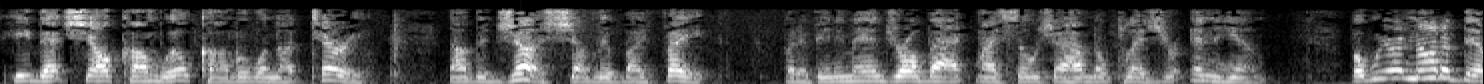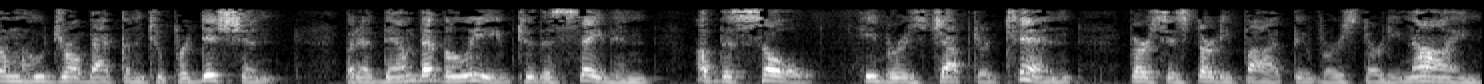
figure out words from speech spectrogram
he that shall come will come and will not tarry. Now the just shall live by faith. But if any man draw back, my soul shall have no pleasure in him. But we are not of them who draw back unto perdition, but of them that believe to the saving of the soul. Hebrews chapter 10, verses 35 through verse 39.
